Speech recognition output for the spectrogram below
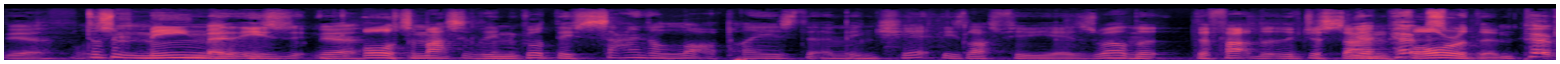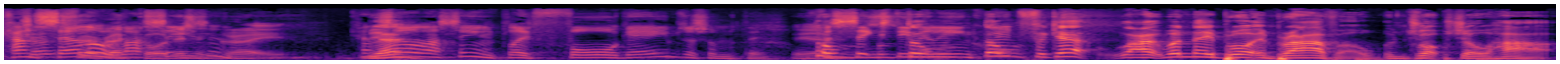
Yeah. doesn't mean Men- that he's yeah. automatically good. They've signed a lot of players that have been shit these last few years as well. That the fact that they've just Mm-hmm. Yeah, signed four of them. Pep's transfer Cancelo last season. isn't great. Cancelo Yeah. last season played four games or something. Yeah. For Don't, sixty don't- million don't forget, like when they brought in Bravo and dropped Joe Hart,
